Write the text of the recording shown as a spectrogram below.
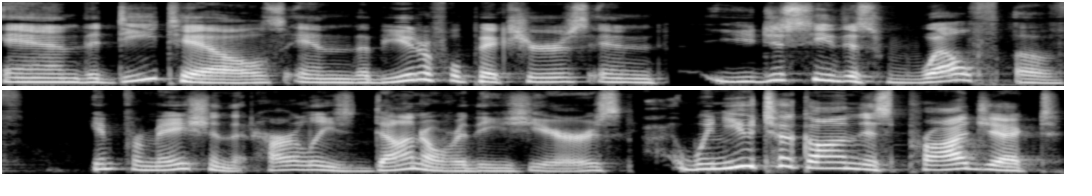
and the details and the beautiful pictures. And you just see this wealth of information that Harley's done over these years. When you took on this project,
